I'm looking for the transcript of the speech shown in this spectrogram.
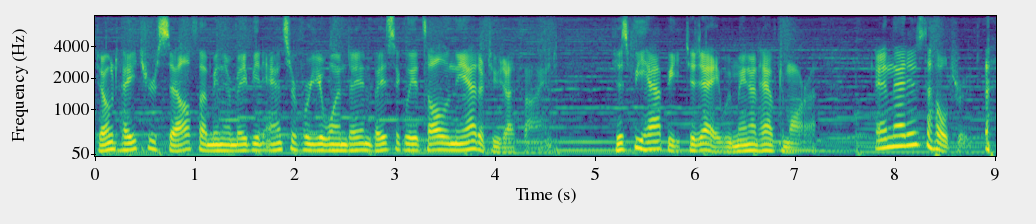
don't hate yourself. I mean, there may be an answer for you one day, and basically it's all in the attitude, I find. Just be happy today. We may not have tomorrow. And that is the whole truth.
